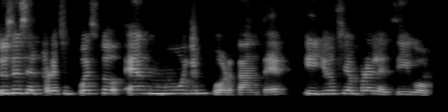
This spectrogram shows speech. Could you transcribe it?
Entonces, el presupuesto es muy importante y yo siempre les digo,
